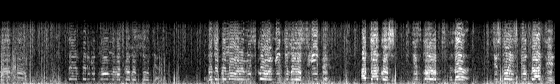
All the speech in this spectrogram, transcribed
назву Центр відновного правосуддя. За допомогою міського відділу освіти, а також тісної, за тісної співпраці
